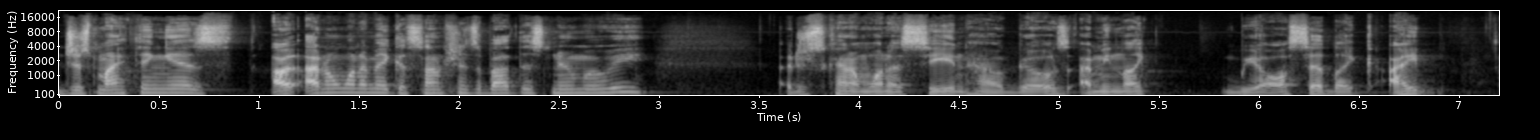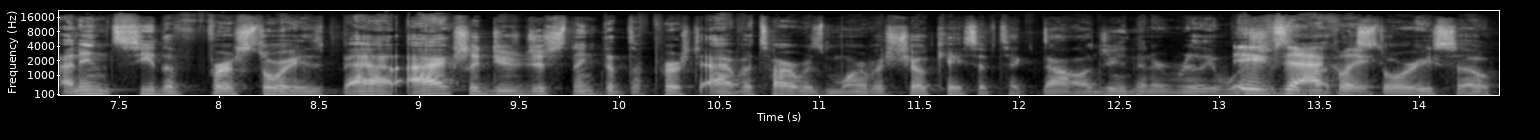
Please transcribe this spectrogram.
just my thing is I, I don't want to make assumptions about this new movie. I just kind of want to see and how it goes. I mean, like we all said, like I I didn't see the first story as bad. I actually do just think that the first Avatar was more of a showcase of technology than it really was just about Exactly. the story. So,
